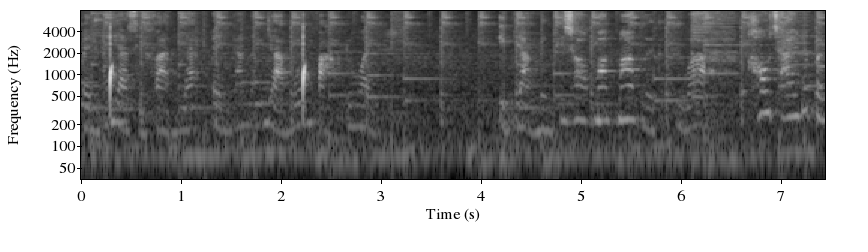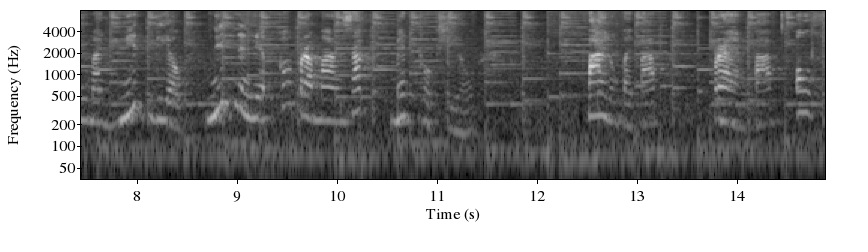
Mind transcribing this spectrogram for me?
เป็นทั้งยาสีฟันและเป็นทั้งน้ำยาบ้วนปากด้วย อีกอย่างหนึ่งที่ชอบมาก ๆ เลยก็คือว่า เขาใช้ด้วยปริมาณนิดเดียว นิดหนึ่งเนี่ยก็ประมาณสักเม็ดถั่วเขียว ป้ายลงไปปั๊บแปรงปั๊บโอ้โห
